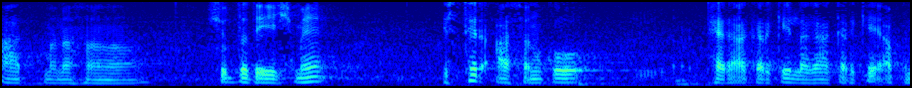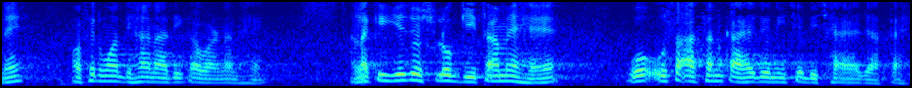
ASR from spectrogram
आत्मन। शुद्ध देश में स्थिर आसन को ठहरा करके, लगा करके अपने, और फिर वहाँ ध्यान आदि का वर्णन है। हालाँकि ये जो श्लोक गीता में है, वो उस आसन का है जो नीचे बिछाया जाता है।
